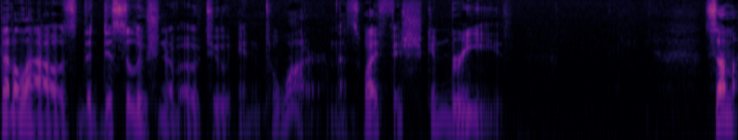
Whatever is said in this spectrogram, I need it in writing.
that allows the dissolution of O2 into water. And that's why fish can breathe. Some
